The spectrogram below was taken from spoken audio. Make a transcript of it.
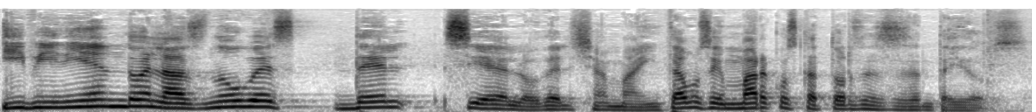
y viniendo en las nubes del cielo, del Shammai. Estamos en Marcos 14, 62.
